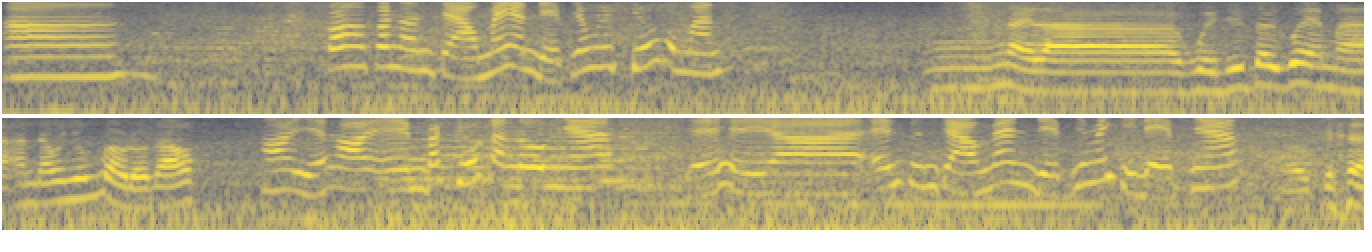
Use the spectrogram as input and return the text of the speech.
À, có có nên chào mấy anh đẹp giống lúc trước không anh? Ừ, cái này là quyền riêng tư của em mà anh đâu có nhúng vào được đâu. Thôi vậy thôi em bắt trước anh luôn nha vậy thì à, em xin chào mấy anh đẹp với mấy chị đẹp nha. Ok.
